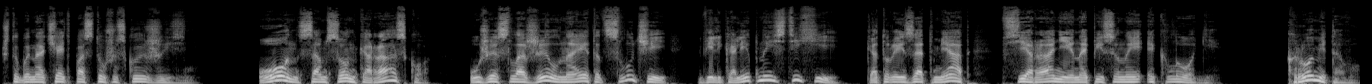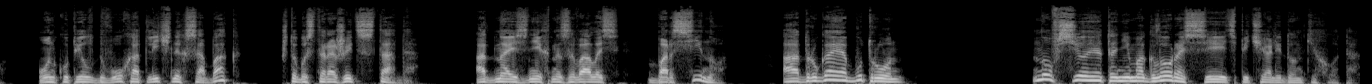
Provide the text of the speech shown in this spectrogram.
чтобы начать пастушескую жизнь. Он, Самсон Караско, уже сложил на этот случай великолепные стихи, которые затмят все ранее написанные эклоги. Кроме того, он купил двух отличных собак, чтобы сторожить стадо. Одна из них называлась Барсино, а другая Бутрон, но все это не могло рассеять печали Дон Кихота.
